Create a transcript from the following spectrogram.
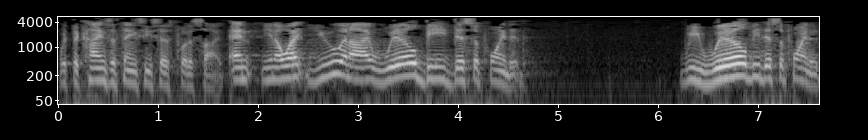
with the kinds of things he says put aside. And you know what? You and I will be disappointed. We will be disappointed.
